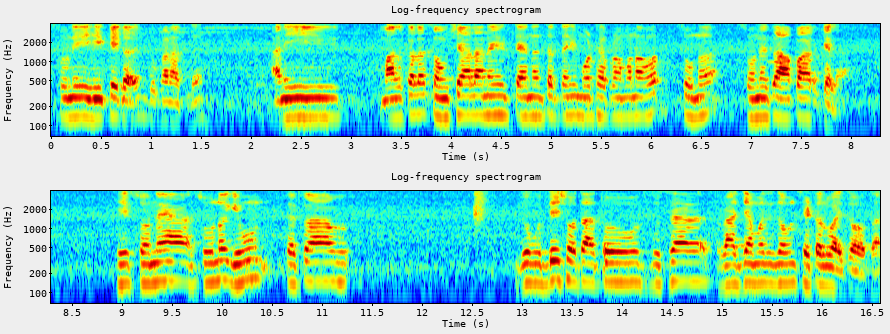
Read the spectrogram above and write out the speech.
सोने हे केलं दुकानातलं. आणि मालकाला संशय आला नाही त्यानंतर त्यांनी मोठ्या प्रमाणावर सोनं सोन्याचा अपहार केला. हे सोन्या सोनं घेऊन त्याचा जो उद्देश होता तो दुसऱ्या राज्यामध्ये जाऊन सेटल व्हायचा होता.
